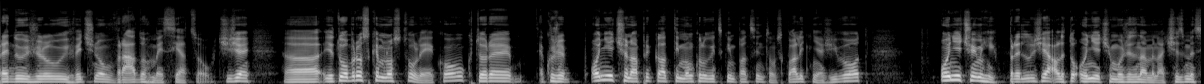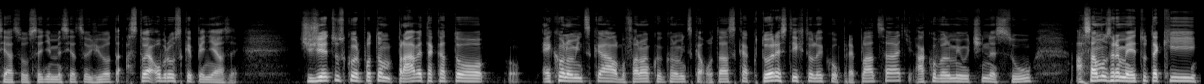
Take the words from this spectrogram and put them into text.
predlžujú ich väčšinou v rádoch mesiacov. Čiže uh, je tu obrovské množstvo liekov, ktoré akože o niečo napríklad tým onkologickým pacientom skvalitnia život, o niečo im ich predlžia, ale to o niečo môže znamenať 6 mesiacov, 7 mesiacov života a stoja obrovské peniaze. Čiže je tu skôr potom práve takáto ekonomická alebo farmakoekonomická otázka, ktoré z týchto liekov preplácať, ako veľmi účinné sú. A samozrejme je tu taký,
